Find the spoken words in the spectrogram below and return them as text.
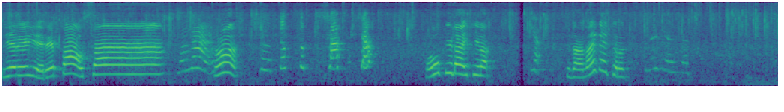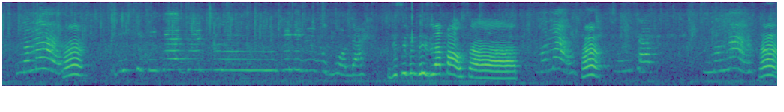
ये रे ये रे पावसा. हा. हो किडा आहे किडा. किडा नाही काय करत? हा. जिथे भिजला पावसात हा हा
